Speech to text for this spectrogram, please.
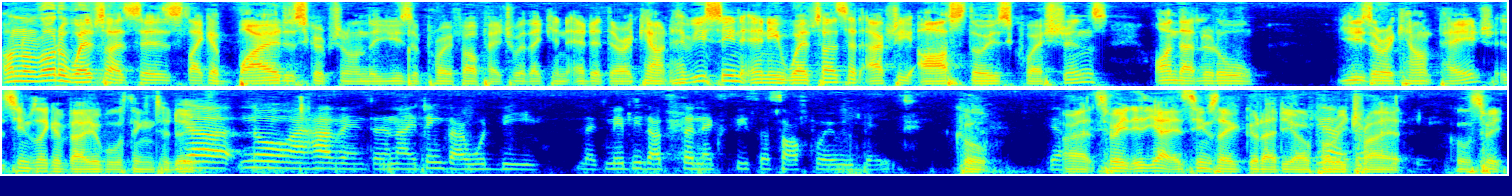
on a lot of websites, there's like a bio description on the user profile page where they can edit their account. Have you seen any websites that actually ask those questions on that little user account page? It seems like a valuable thing to do. Yeah, no, I haven't, and I think that would be like maybe that's the next piece of software we build. Cool. Yeah. All right, sweet. Yeah, it seems like a good idea. I'll probably try it. Cool, sweet.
